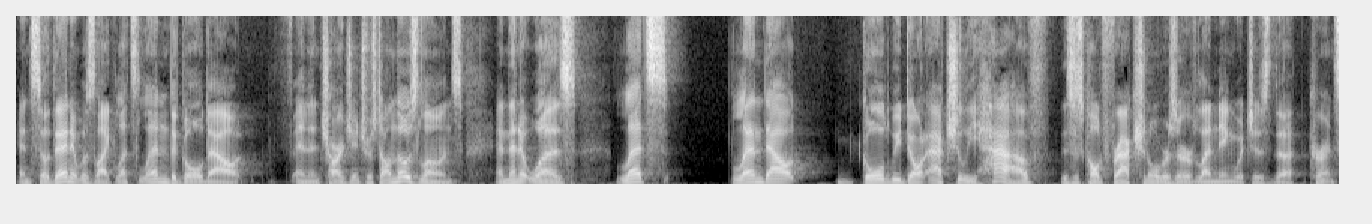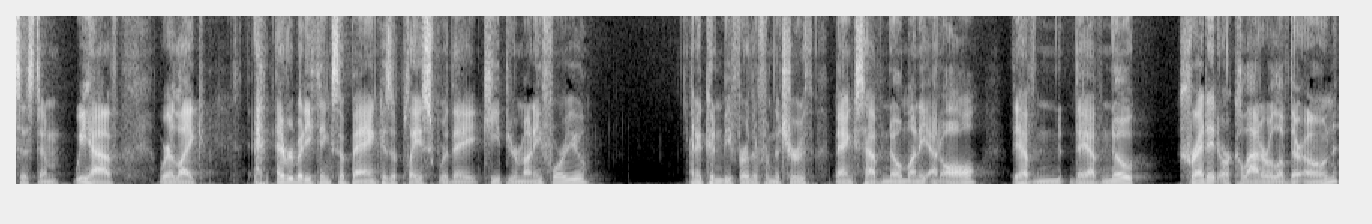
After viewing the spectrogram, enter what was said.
And so then it was like, let's lend the gold out and then charge interest on those loans. And then it was, let's lend out gold we don't actually have. This is called fractional reserve lending, which is the current system we have, where like everybody thinks a bank is a place where they keep your money for you. And it couldn't be further from the truth. Banks have no money at all. They have they have no credit or collateral of their own.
